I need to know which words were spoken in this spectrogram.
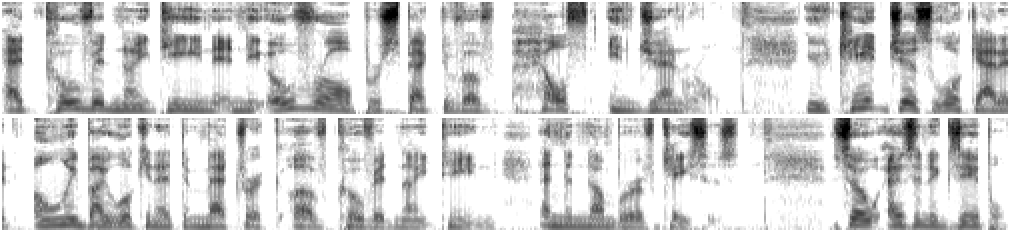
at COVID 19 in the overall perspective of health in general. You can't just look at it only by looking at the metric of COVID 19 and the number of cases. So, as an example,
